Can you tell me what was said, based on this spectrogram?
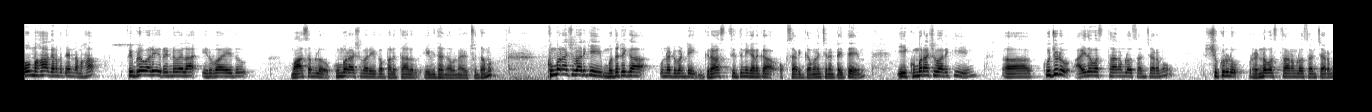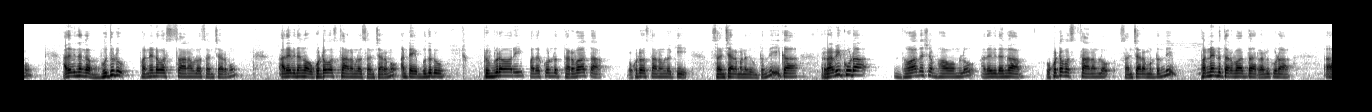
ఓ మహాగణపతి నమ. ఫిబ్రవరి రెండు వేల ఇరవై ఐదు మాసంలో కుంభరాశి వారి యొక్క ఫలితాలు ఏ విధంగా ఉన్నాయో చూద్దాము. కుంభరాశి వారికి మొదటిగా ఉన్నటువంటి గ్రహ స్థితిని గనక ఒకసారి గమనించినట్టయితే ఈ కుంభరాశి వారికి కుజుడు ఐదవ స్థానంలో సంచారము శుక్రుడు రెండవ స్థానంలో సంచారము అదేవిధంగా బుధుడు పన్నెండవ స్థానంలో సంచారము అదేవిధంగా ఒకటవ స్థానంలో సంచారము. అంటే బుధుడు ఫిబ్రవరి పదకొండు తర్వాత ఒకటవ స్థానంలోకి సంచారం అనేది ఉంటుంది. ఇక రవి కూడా ద్వాదశ భావంలో అదేవిధంగా ఒకటవ స్థానంలో సంచారం ఉంటుంది. పన్నెండు తర్వాత రవి కూడా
